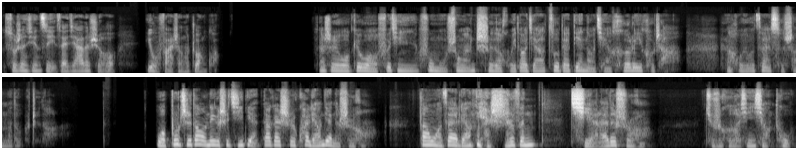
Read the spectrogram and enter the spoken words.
苏胜新自己在家的时候，又发生了状况。但是我给我父亲、父母送完吃的，回到家，坐在电脑前喝了一口茶，然后又再次什么都不知道了。我不知道那个是几点，大概是快两点的时候。当我在两点十分。起来的时候，就是恶心、想吐、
